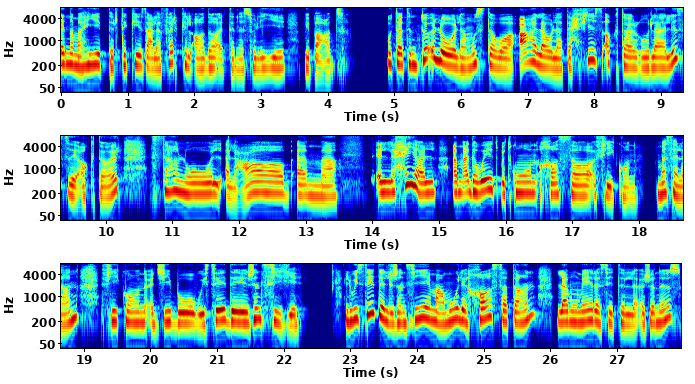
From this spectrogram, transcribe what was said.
إنما هي بترتكز على فرك الأعضاء التناسلية ببعض. وتتنتقلوا لمستوى أعلى ولتحفيز أكتر وللذة أكتر استعملوا الألعاب أم الحيل أم أدوات بتكون خاصة فيكن؟ مثلا فيكن تجيبوا وسادة جنسية. الوسادة الجنسية معمولة خاصة لممارسة الجنس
